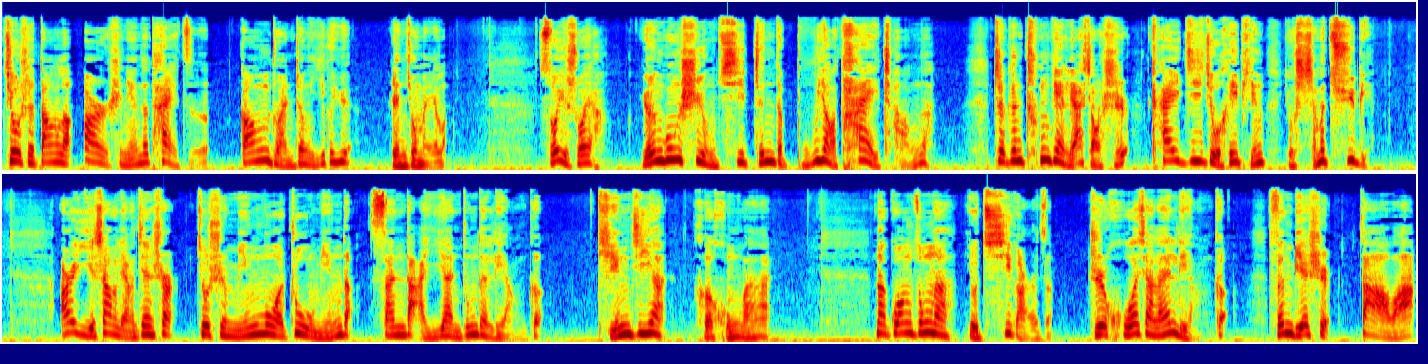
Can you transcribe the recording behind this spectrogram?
就是当了二十年的太子，刚转正一个月，人就没了。所以说呀，员工试用期真的不要太长啊，这跟充电俩小时开机就黑屏有什么区别？而以上两件事儿，就是明末著名的三大疑案中的两个：停机案和红丸案。那光宗呢，有七个儿子，只活下来两个，分别是大娃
